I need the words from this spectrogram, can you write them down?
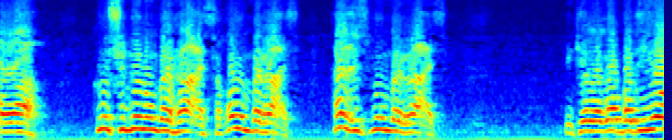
allah guushu ninun bay raacaysa qolun bay raacaysa hal xisbuun bay raacaysa. Ninkii laga badiyo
